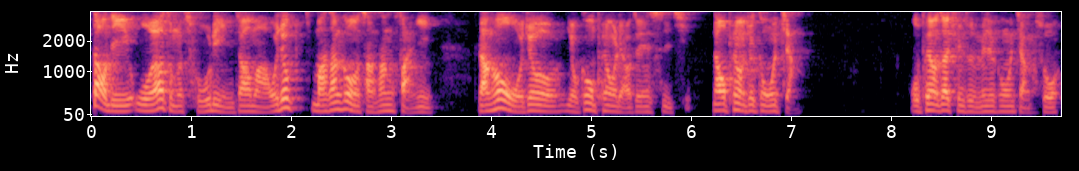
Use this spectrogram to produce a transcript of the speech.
到底我要怎么处理，你知道吗？我就马上跟我厂商反映，然后我就有跟我朋友聊这件事情，然后我朋友就跟我讲，我朋友在群组里面就跟我讲说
